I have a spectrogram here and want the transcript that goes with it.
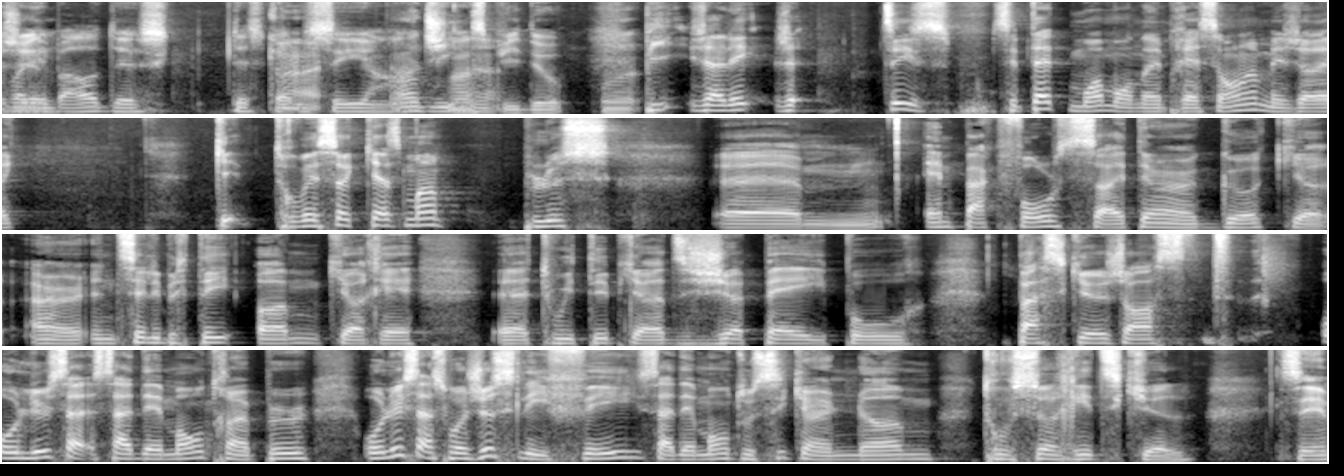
T'imagines? volleyball, de, se- de se coller en... En. En speedo. Ouais. Puis j'allais. Tu sais, c'est peut-être moi mon impression, là, mais j'aurais trouvé ça quasiment plus euh, impactful si ça a été un gars, qui a, un- une célébrité homme qui aurait euh, tweeté puis qui aurait dit je paye pour. Parce que, genre. Au lieu, ça, ça démontre un peu. Au lieu que ça soit juste les filles, ça démontre aussi qu'un homme trouve ça ridicule. C'est,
